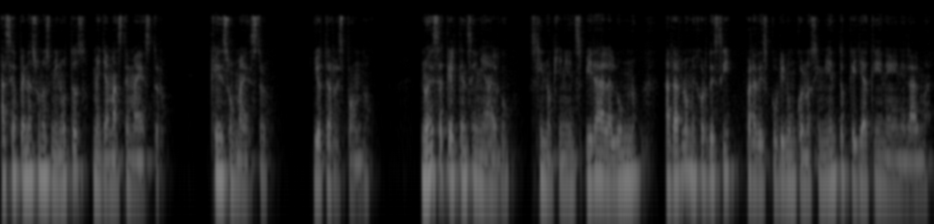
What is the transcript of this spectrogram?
Hace apenas unos minutos me llamaste maestro. ¿Qué es un maestro? Yo te respondo. No es aquel que enseña algo, sino quien inspira al alumno a dar lo mejor de sí para descubrir un conocimiento que ya tiene en el alma.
